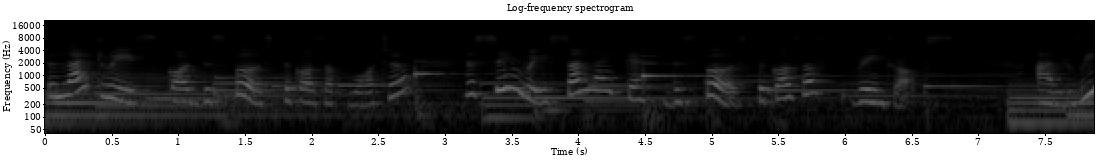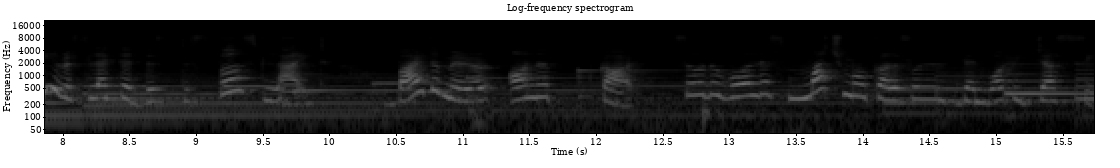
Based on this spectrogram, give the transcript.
The light rays got dispersed because of water, the same way sunlight gets dispersed because of raindrops. And we reflected this dispersed light by the mirror on a card. So the world is much more colorful than what we just see.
